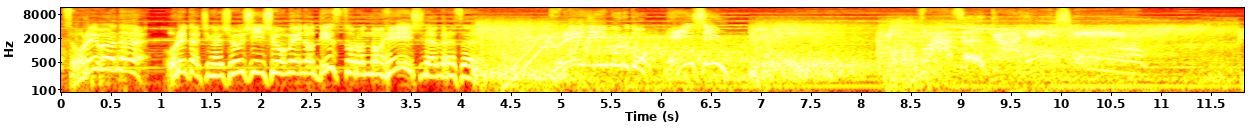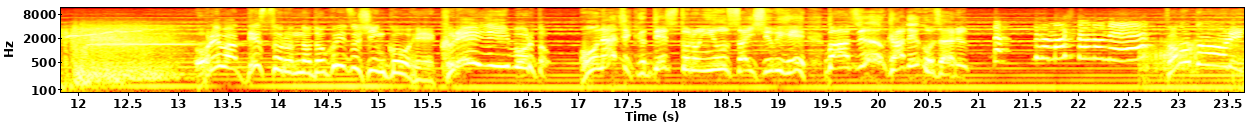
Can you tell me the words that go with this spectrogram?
それはな俺たちが正真正銘のデストロンの兵士だからさ。クレイジーボルト変身。バズーカ変俺はデストロンの独立進行兵クレイジーボルト。身同じくデストロン要塞守備兵バズーカでござるその通り。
